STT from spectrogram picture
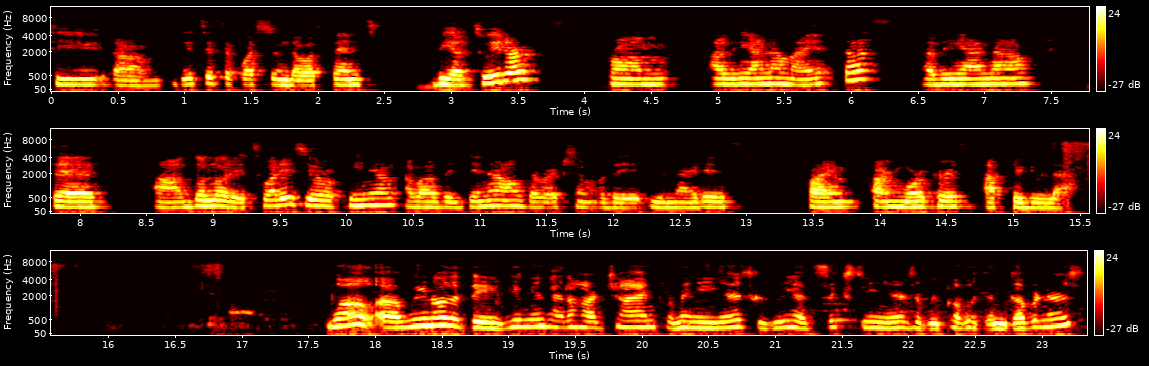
to, um, this is a question that was sent via Twitter from Adriana Maestas. Adriana says, uh, Dolores, what is your opinion about the general direction of the United Farm, farm Workers after you left? Well, uh, we know that the union had a hard time for many years because we had 16 years of Republican governors.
